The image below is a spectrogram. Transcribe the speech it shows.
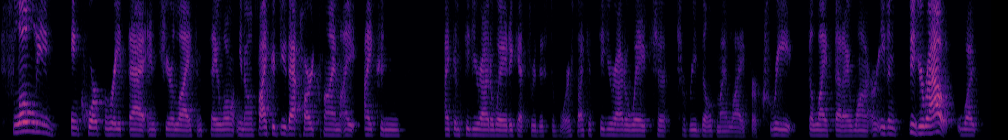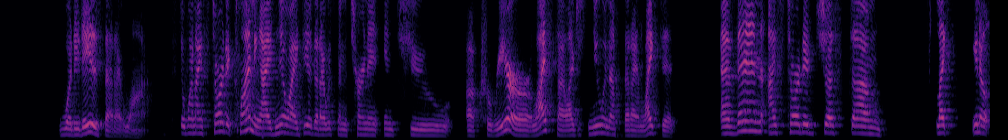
slowly incorporate that into your life and say, well, you know, if I could do that hard climb, I I can I can figure out a way to get through this divorce. I could figure out a way to to rebuild my life or create the life that I want or even figure out what what it is that I want. So when I started climbing, I had no idea that I was going to turn it into a career or a lifestyle. I just knew enough that I liked it. And then I started just um like, you know,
